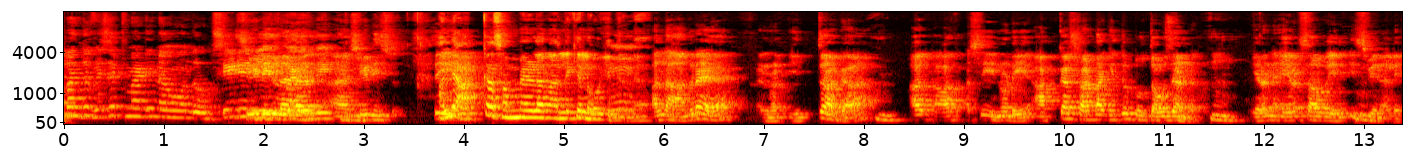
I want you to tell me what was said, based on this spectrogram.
ಬಂದು ವಿಸಿಟ್ ಮಾಡಿ ನಾವು ಒಂದು ಸಿಡಿ ಸಿಡಿ ಅಲ್ಲಿ ಅಕ್ಕ ಸಮ್ಮೇಳನ ಅಲ್ಲಿಗೆಲ್ಲ ಹೋಗಿದ್ದೀನಿ. ಅಲ್ಲ ಅಂದ್ರೆ ಇತ್ತಾಗ ಇದ್ದಾಗ ಸಿ ನೋಡಿ ಅಕ್ಕ ಸ್ಟಾರ್ಟ್ ಆಗಿದ್ದು ಟೂ ತೌಸಂಡ್. ಎರಡ್ ಎರಡ್ ಸಾವಿರದ ಇಸ್ವಿನಲ್ಲಿ.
